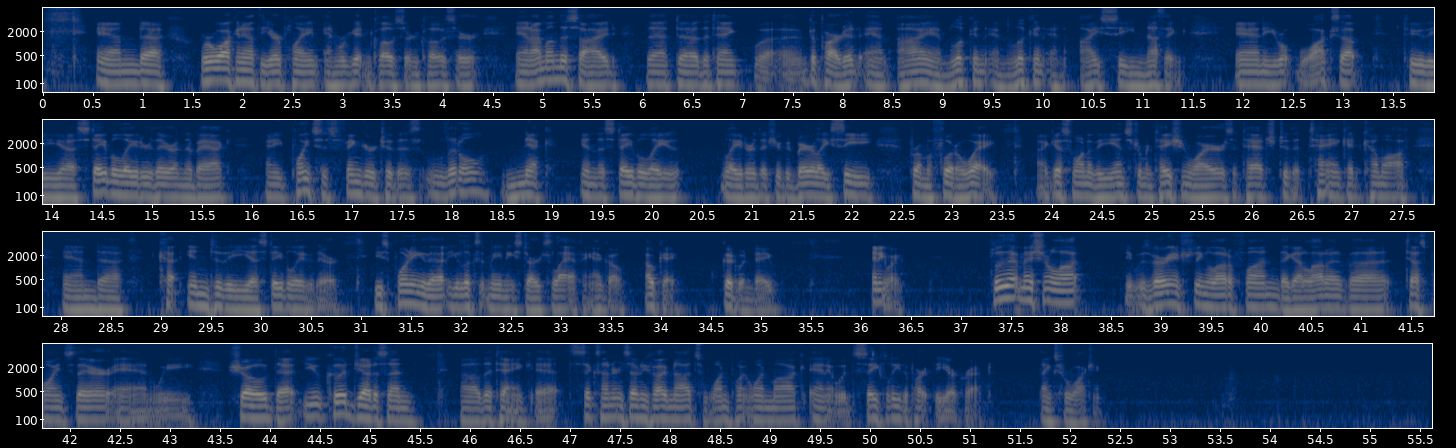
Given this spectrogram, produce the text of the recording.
and uh, we're walking out the airplane, and we're getting closer and closer, and I'm on the side that uh, the tank uh, departed, and I am looking and looking, and I see nothing, and he walks up to the uh, stabilator there in the back, and he points his finger to this little nick in the stabilator that you could barely see from a foot away. I guess one of the instrumentation wires attached to the tank had come off and uh, cut into the uh, stabilator there. He's pointing at that. He looks at me and he starts laughing. I go, okay, good one, Dave. Anyway, flew that mission a lot. It was very interesting, a lot of fun. They got a lot of uh, test points there, and we showed that you could jettison uh, the tank at 675 knots, 1.1 Mach, and it would safely depart the aircraft. Thanks for watching.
